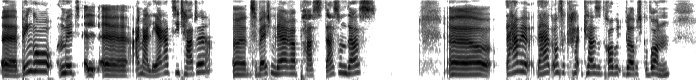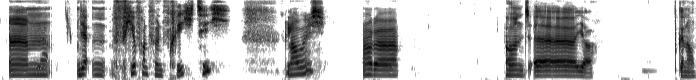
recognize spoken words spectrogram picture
Äh, Bingo mit äh, einmal Lehrerzitate. Äh, zu welchem Lehrer passt das und das? Äh, da haben wir, da hat unsere Kla- Klasse, glaube glaub ich, gewonnen. Ähm, Ja. Wir hatten vier von fünf richtig, glaube ich. Oder und äh, ja, genau.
